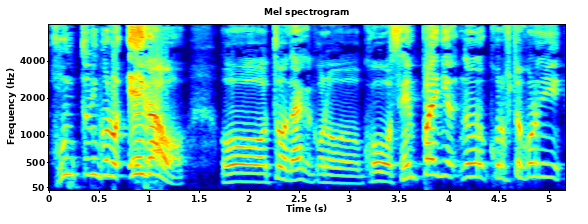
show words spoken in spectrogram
本当にこの笑顔、おと、なんかこの、こう、先輩にの、この懐に、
